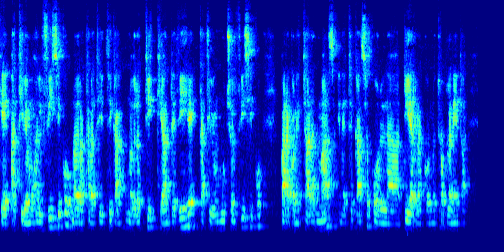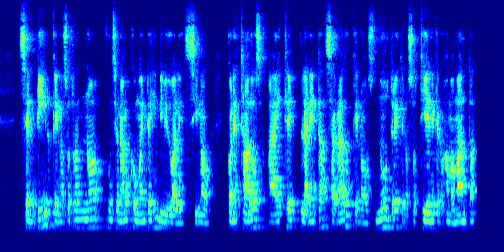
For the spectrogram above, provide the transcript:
que activemos el físico, una de las características, uno de los tips que antes dije, que activemos mucho el físico para conectar más, en este caso, con la Tierra, con nuestro planeta. Sentir que nosotros no funcionamos como entes individuales, sino conectados a este planeta sagrado que nos nutre, que nos sostiene, que nos amamanta,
